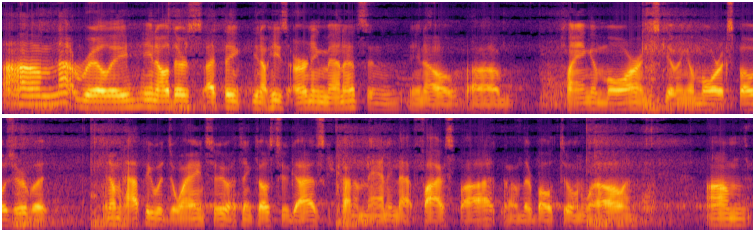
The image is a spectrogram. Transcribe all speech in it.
Um, not really. You know, there's I think you know he's earning minutes and you know um, playing him more and just giving him more exposure, but know, I'm happy with Dewayne too. I think those two guys kind of manning that five spot. Um, they're both doing well, and um,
